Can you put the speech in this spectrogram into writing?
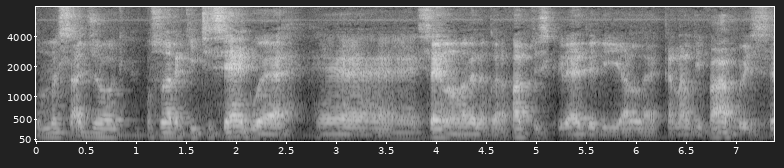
Un messaggio che posso dare a chi ci segue, eh, se non l'avete ancora fatto iscrivetevi al canale di Fabris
